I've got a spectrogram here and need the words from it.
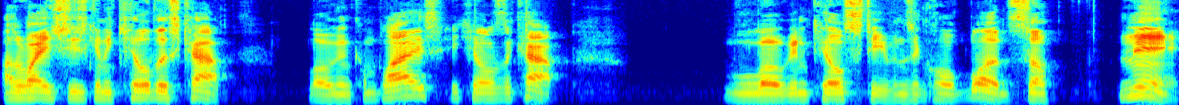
otherwise he's going to kill this cop. Logan complies, he kills the cop. Logan kills Stevens in cold blood, so meh.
